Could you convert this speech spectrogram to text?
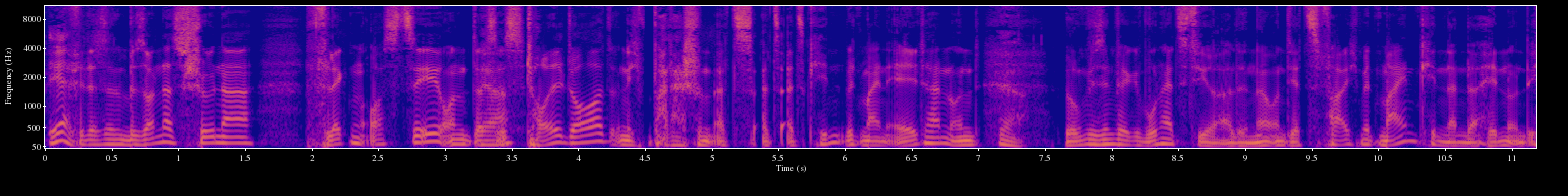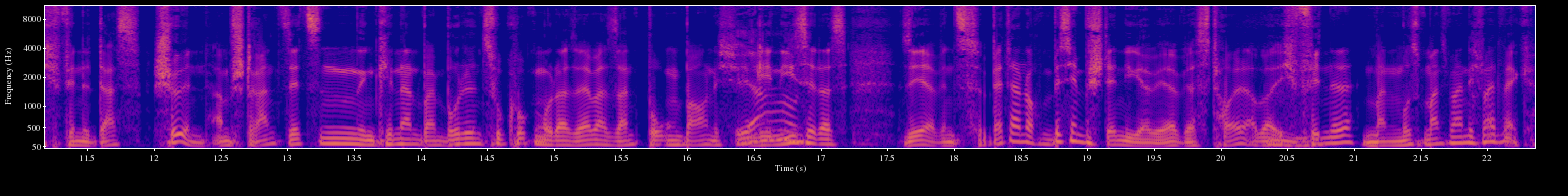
Ehrlich? Ich finde, das ist ein besonders schöner Flecken Ostsee und das Ja. ist toll dort. Und ich war da schon als, als, als Kind mit meinen Eltern und Ja. Irgendwie sind wir Gewohnheitstiere alle. Ne? Und jetzt fahre ich mit meinen Kindern dahin und ich finde das schön. Am Strand sitzen, den Kindern beim Buddeln zugucken oder selber Sandbogen bauen. Ich Ja. genieße das sehr. Wenns Wetter noch ein bisschen beständiger wäre, wäre es toll. Aber Mhm. ich finde, man muss manchmal nicht weit weg.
